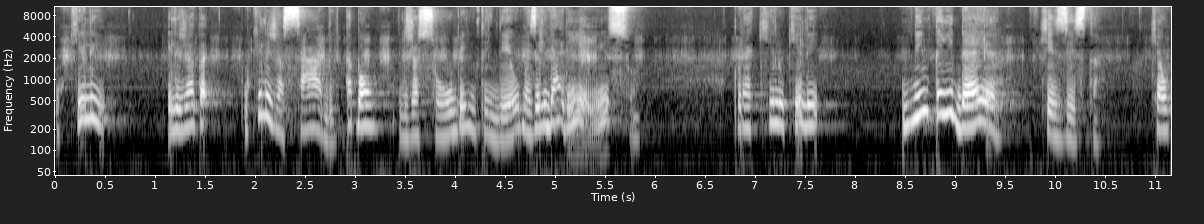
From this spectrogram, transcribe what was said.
O que ele, ele já o que ele já sabe, tá bom, ele já soube, entendeu, mas ele daria isso por aquilo que ele nem tem ideia que exista, que é o,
